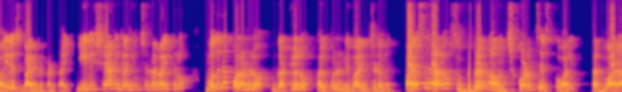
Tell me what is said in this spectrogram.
వైరస్ బారిన పడతాయి. ఈ విషయాన్ని గ్రహించిన రైతులు మొదట పొలంలో గట్లలో కలుపును నివారించడము పరిసరాలు శుభ్రంగా ఉంచుకోవడం చేసుకోవాలి. తద్వారా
